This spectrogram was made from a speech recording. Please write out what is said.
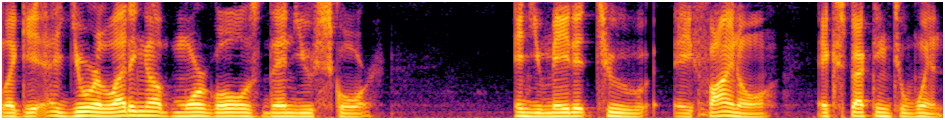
Like you are letting up more goals than you score, and you made it to a final expecting to win.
